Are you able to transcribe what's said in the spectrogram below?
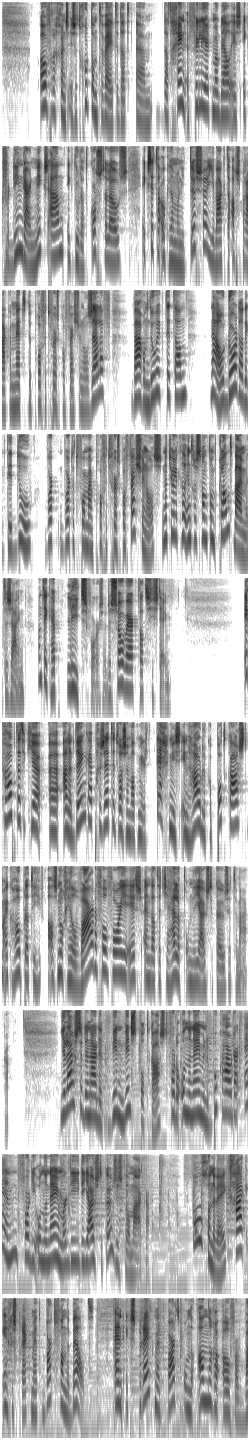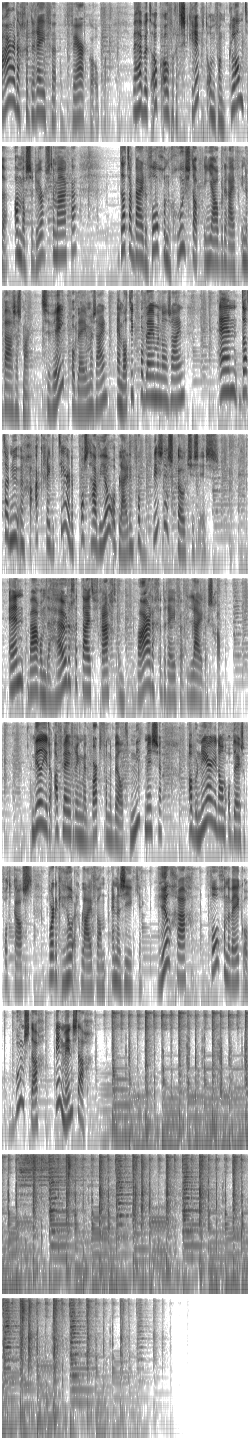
Overigens is het goed om te weten dat um, dat geen affiliate model is. Ik verdien daar niks aan. Ik doe dat kosteloos. Ik zit daar ook helemaal niet tussen. Je maakt de afspraken met de Profit First Professional zelf. Waarom doe ik dit dan? Nou, doordat ik dit doe, wordt, wordt het voor mijn Profit First Professionals natuurlijk heel interessant om klant bij me te zijn. Want ik heb leads voor ze. Dus zo werkt dat systeem. Ik hoop dat ik je uh, aan het denken heb gezet. Het was een wat meer technisch inhoudelijke podcast, maar ik hoop dat die alsnog heel waardevol voor je is en dat het je helpt om de juiste keuze te maken. Je luisterde naar de Win-Winst podcast voor de ondernemende boekhouder en voor die ondernemer die de juiste keuzes wil maken. Volgende week ga ik in gesprek met Bart van der Belt. En ik spreek met Bart onder andere over waardegedreven verkopen. We hebben het ook over het script om van klanten ambassadeurs te maken. Dat er bij de volgende groeistap in jouw bedrijf in de basis maar twee problemen zijn. En wat die problemen dan zijn. En dat er nu een geaccrediteerde post-HBO-opleiding voor business coaches is. En waarom de huidige tijd vraagt om waardegedreven leiderschap. Wil je de aflevering met Bart van der Belt niet missen? Abonneer je dan op deze podcast. Word ik heel erg blij van. En dan zie ik je heel graag volgende week op woensdag in Winsdag.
